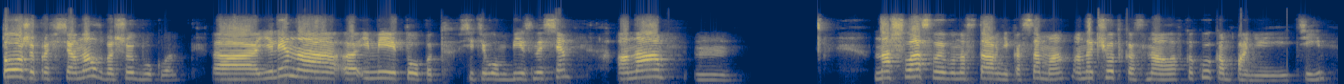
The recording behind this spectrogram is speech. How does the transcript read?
тоже профессионал с большой буквы. А, Елена а, имеет опыт в сетевом бизнесе. Она нашла своего наставника сама, она четко знала, в какую компанию ей идти.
